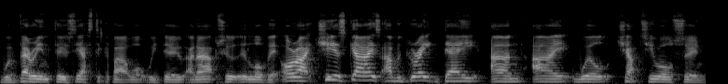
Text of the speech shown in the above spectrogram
we're very enthusiastic about what we do and I absolutely love it. All right, cheers, guys. Have a great day, and I will chat to you all soon.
